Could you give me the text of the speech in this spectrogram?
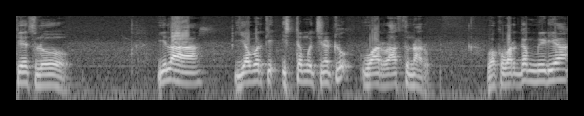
కేసులో ఇలా ఎవరికి ఇష్టం వచ్చినట్లు వారు రాస్తున్నారు. ఒక వర్గం మీడియా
